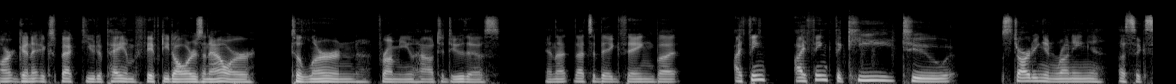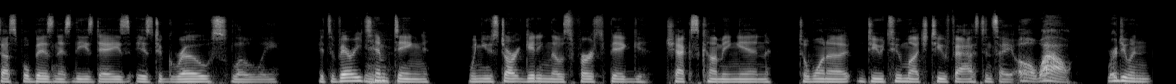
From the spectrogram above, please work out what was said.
aren't going to expect you to pay them fifty dollars an hour to learn from you how to do this, and that that's a big thing. But I think I think the key to starting and running a successful business these days is to grow slowly. It's very Hmm. tempting when you start getting those first big checks coming in to want to do too much too fast and say, "Oh wow, we're doing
